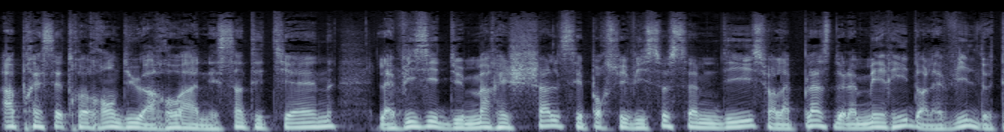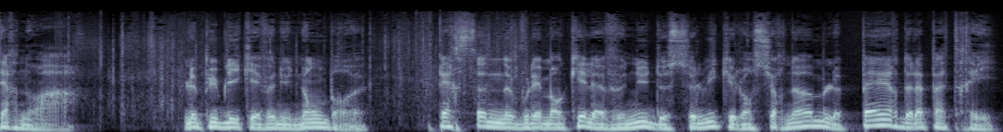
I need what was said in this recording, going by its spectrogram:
après s'être rendu à Roanne et Saint-Étienne, la visite du maréchal s'est poursuivie ce samedi sur la place de la mairie dans la ville de Terre-Noire. Le public est venu nombreux. Personne ne voulait manquer la venue de celui que l'on surnomme le père de la patrie.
